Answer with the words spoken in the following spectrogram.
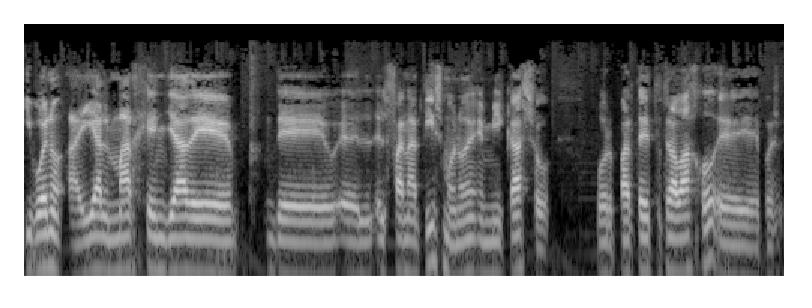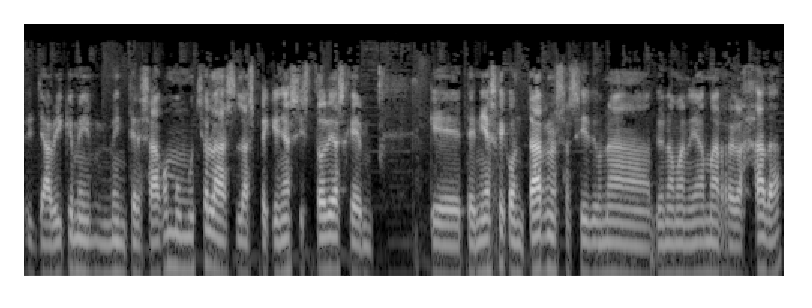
Y bueno, ahí al margen ya de, de el, el fanatismo, ¿no? En mi caso, por parte de tu trabajo, eh, pues ya vi que me, me interesaba como mucho las, las pequeñas historias que, que tenías que contarnos así de una, de una manera más relajada.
